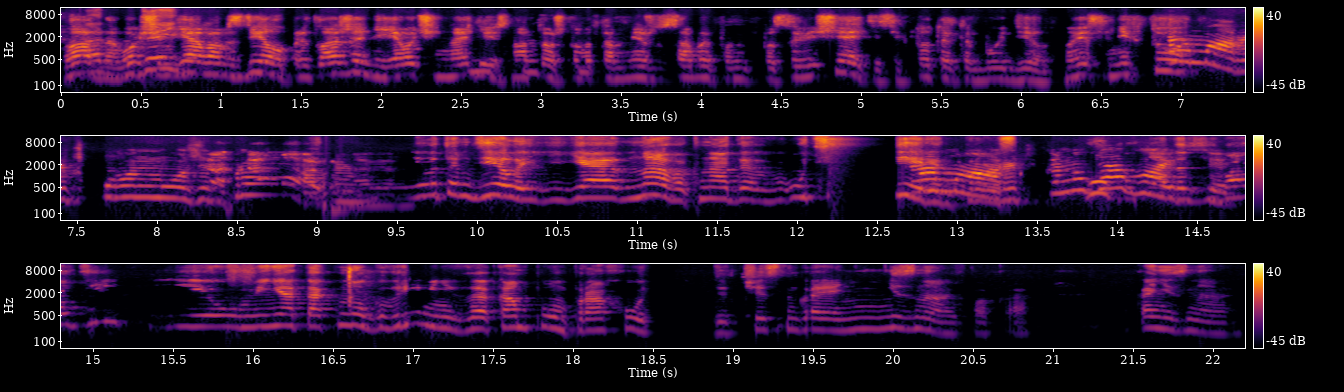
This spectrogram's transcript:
Ладно, в общем, я вам сделал предложение. Я очень надеюсь на то, что вы там между собой посовещаетесь, и кто-то это будет делать. Но если никто, Тамарочка он может. Да. Тамара. Не в этом дело, я навык надо утерян. Тамарочка, ну Опыт давайте. и у меня так много времени за компом проходит, честно говоря, не, не знаю пока. Пока не знаю.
